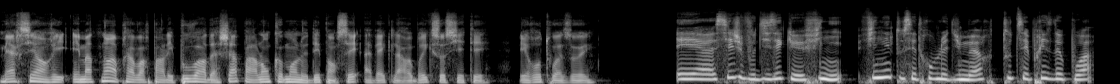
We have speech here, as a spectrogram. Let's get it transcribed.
Merci Henri. Et maintenant, après avoir parlé pouvoir d'achat, parlons comment le dépenser avec la rubrique société. Héros toi Zoé. Et euh, si je vous disais que fini, fini tous ces troubles d'humeur, toutes ces prises de poids,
